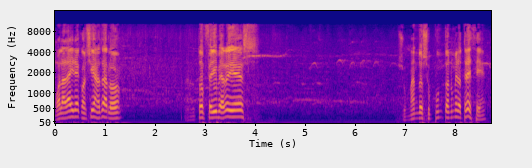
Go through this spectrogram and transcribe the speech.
Bola al aire, consigue anotarlo. Anotó Felipe Reyes. Sumando su punto número 13.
